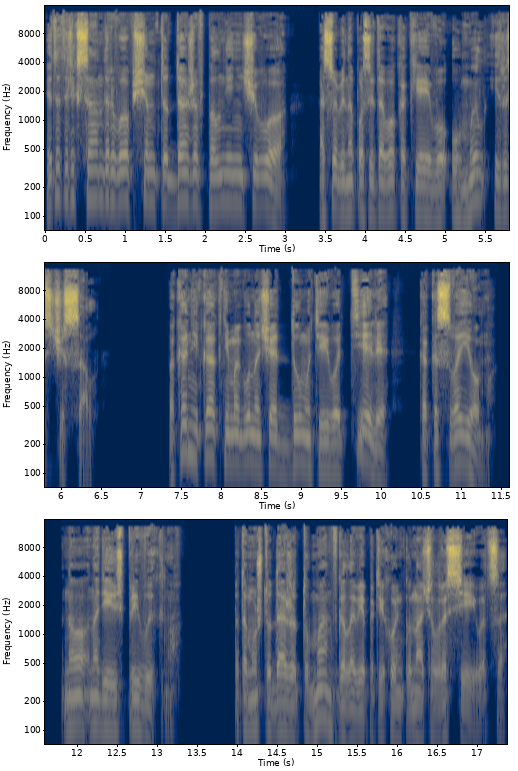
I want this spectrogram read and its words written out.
Этот Александр, в общем-то, даже вполне ничего, особенно после того, как я его умыл и расчесал. Пока никак не могу начать думать о его теле, как о своем, но, надеюсь, привыкну. Потому что даже туман в голове потихоньку начал рассеиваться.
